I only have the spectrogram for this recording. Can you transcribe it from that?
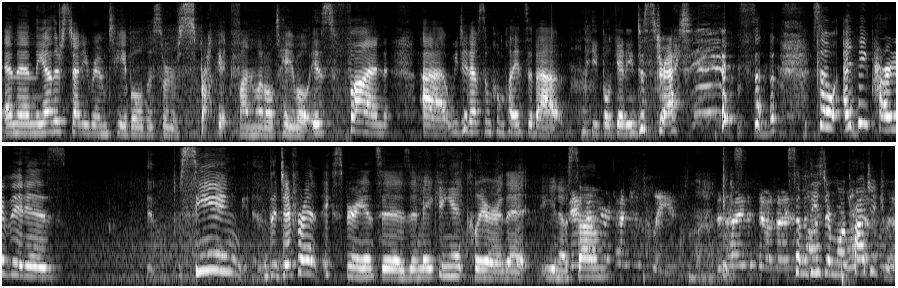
And then the other study room table, the sort of sprocket fun little table, is fun. Uh, we did have some complaints about people getting distracted. so, so I think part of it is seeing the different experiences and making it clear that you know May I have some your attention, please? The time is now nine some of these are more project rooms.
